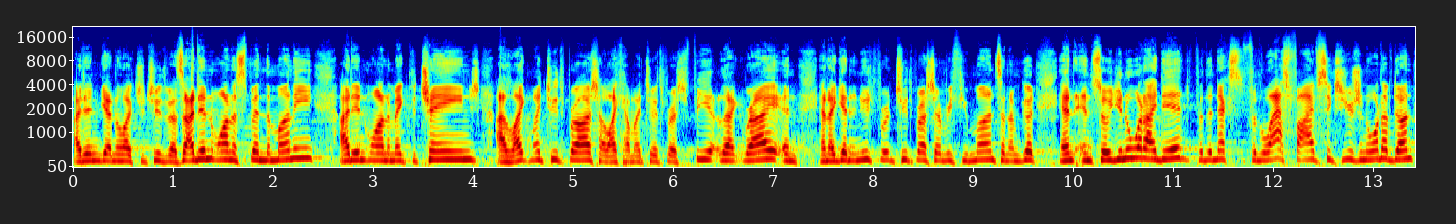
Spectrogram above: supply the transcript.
I didn't get an electric toothbrush. I didn't want to spend the money. I didn't want to make the change. I like my toothbrush. I like how my toothbrush feel like right, and and I get a new toothbrush every few months, and I'm good. And and so you know what I did for the next for the last five six years. You know what I've done?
